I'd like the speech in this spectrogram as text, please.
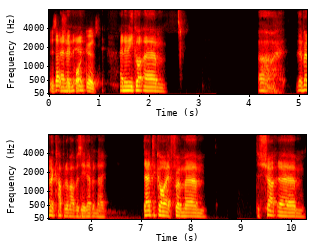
he's actually then- quite and- good. And then he got um oh, they've had a couple of others in, haven't they? They had the guy from um the show um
